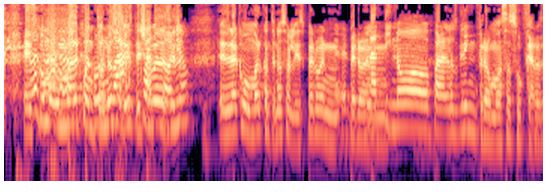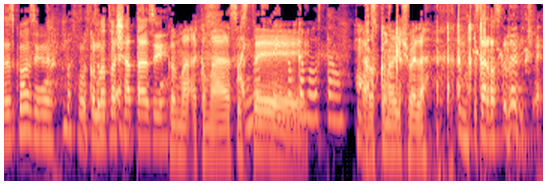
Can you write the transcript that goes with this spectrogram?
Es como un Marco Antonio Un Solís. De hecho, iba a decir. Era como Marco Antonio Solís, pero en. Eh, Pero en Latino para los gringos. Pero más azúcar. ¿Sabes cómo? Así, como con más bachata, así. con, ma- con más Ay, no sé, este. nunca me ha gustado. Más arroz con coca. habichuela. más arroz con habichuela.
